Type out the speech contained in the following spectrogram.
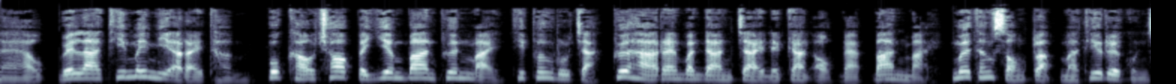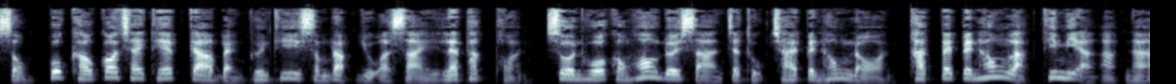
แล้ว เวลาที่ไม่มีอะไรทำพวกเขาชอบไปเยี่ยมบ้านเพื่อนใหม่ที่เพิ่งรู้จักเพื่อหาแรงบันดาลใจในการออกแบบบ้านใหม่ เมื่อทั้งสองกลับมาที่เรือขนส่ง พวกเขาก็ใช้เทปกาวแบ่งพื้นที่สำหรับอยู่อาศัยและพักผ่อน ส่วนหัวของห้องโดยสารจะถูกใช้เป็นห้องนอน ถัดไปเป็นห้องหลักที่มีอ่างอาบน้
